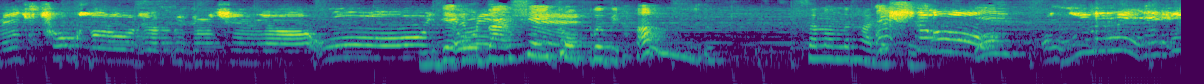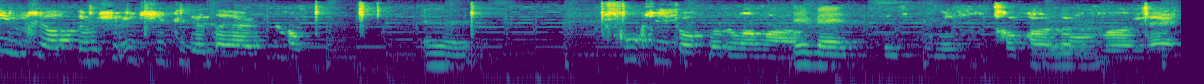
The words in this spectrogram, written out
Max çok zor olacak bizim için ya. Oo. Bir de yemin oradan şey ederim. topladı. Ay, sen onları hallettin. İşte bu. 27 yük yaptım şu 3 yükü de sayarsam. Evet. Çok iyi topladım ama. Evet. Hepsini toparladım böyle.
